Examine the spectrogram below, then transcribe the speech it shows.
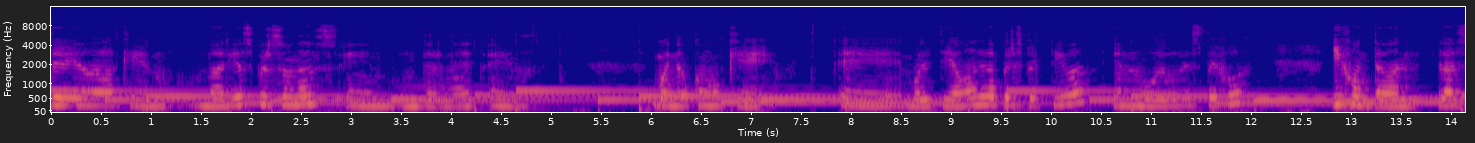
debido a que varias personas en internet, eh, bueno, como que eh, volteaban la perspectiva en modo de espejo y juntaban las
